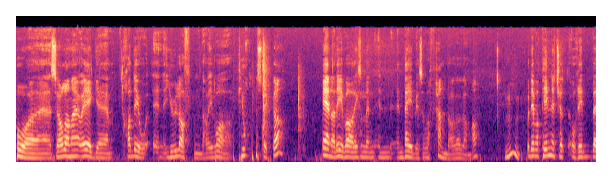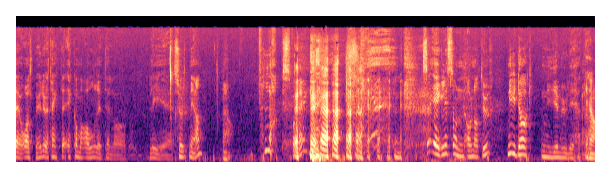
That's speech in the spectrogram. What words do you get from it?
på Sørlandet, og jeg hadde jo en julaften der vi var 14 stykker. En av de var liksom en, en, en baby som var fem dager gammel. Mm. Og det var pinnekjøtt og ribbe og alt mulig. Og jeg tenkte jeg kommer aldri til å bli sulten igjen. Ja. Flaks for meg! Så jeg er litt sånn av natur. Ny dag, nye muligheter. Ja,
